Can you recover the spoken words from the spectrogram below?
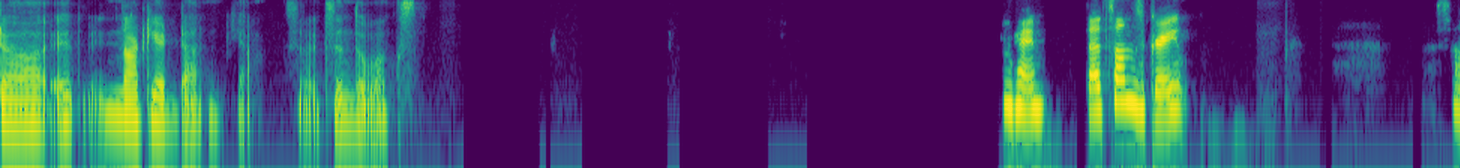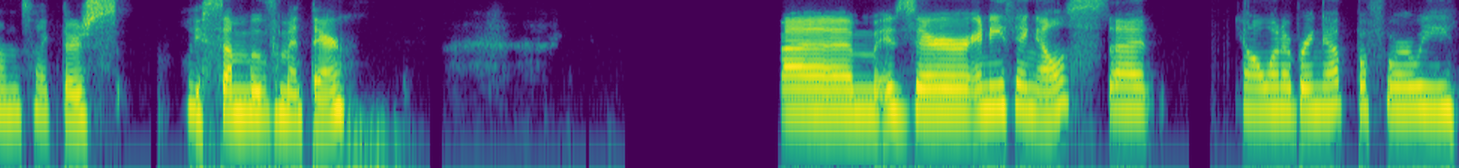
not yet done. Yeah, so it's in the works. Okay, that sounds great. Sounds like there's at least some movement there. Um, is there anything else that y'all want to bring up before we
